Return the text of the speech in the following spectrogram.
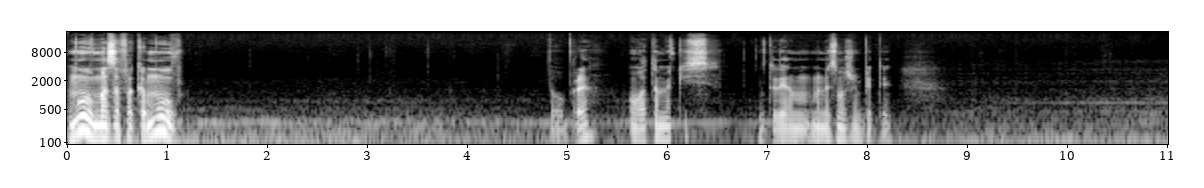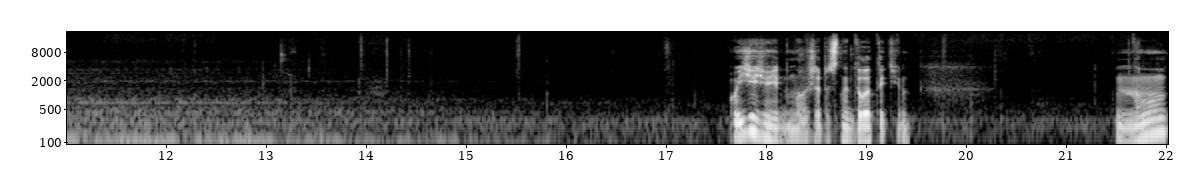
Мув, мазафака, мув. Добре. О, там якийсь. Туди ми не зможемо піти. Ой-ой-ой, думав, вже раз не долетить він. Ну.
